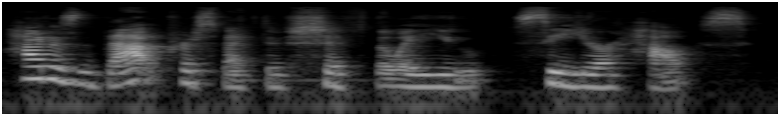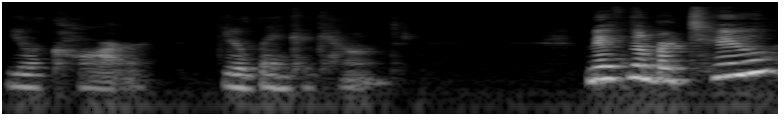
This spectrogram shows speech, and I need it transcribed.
How does that perspective shift the way you see your house, your car, your bank account? Myth number two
